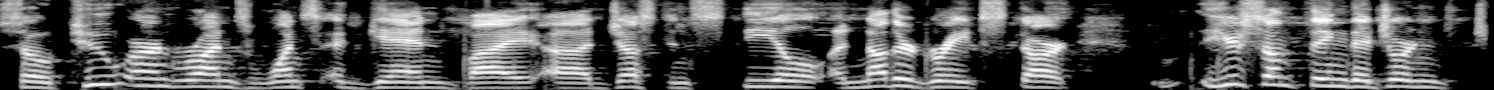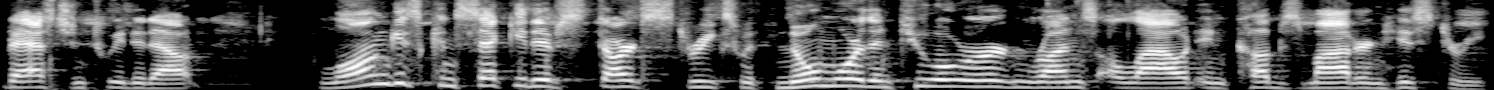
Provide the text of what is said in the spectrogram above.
So two earned runs once again by uh, Justin Steele. Another great start. Here's something that Jordan Bastian tweeted out. Longest consecutive start streaks with no more than two earned runs allowed in Cubs modern history.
